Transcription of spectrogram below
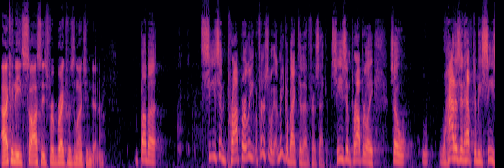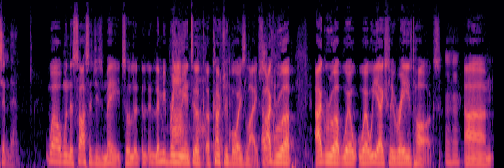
I can eat sausage for breakfast, lunch, and dinner. Bubba, seasoned properly? First of all, let me go back to that for a second. Seasoned properly. So, how does it have to be seasoned then? Well, when the sausage is made, so l- l- let me bring you ah. into a, a country boy's life. So I grew up, I grew up where where we actually raised hogs, um,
